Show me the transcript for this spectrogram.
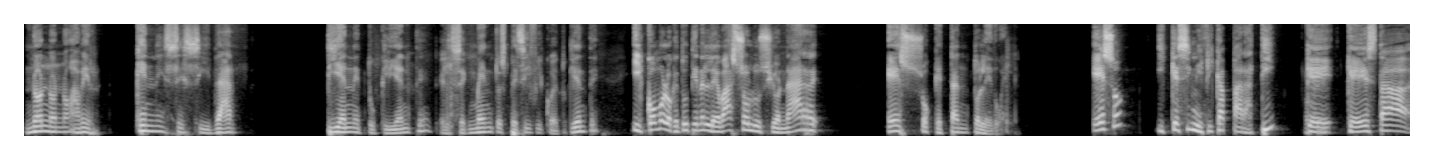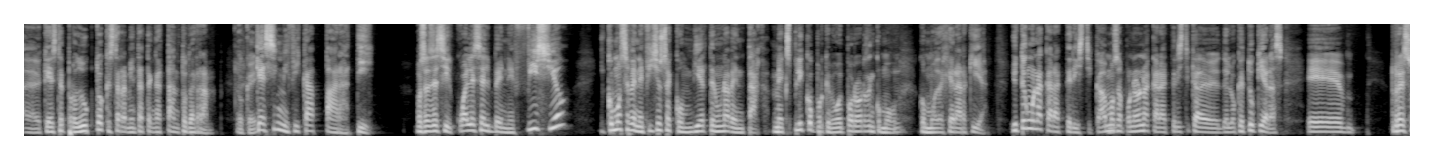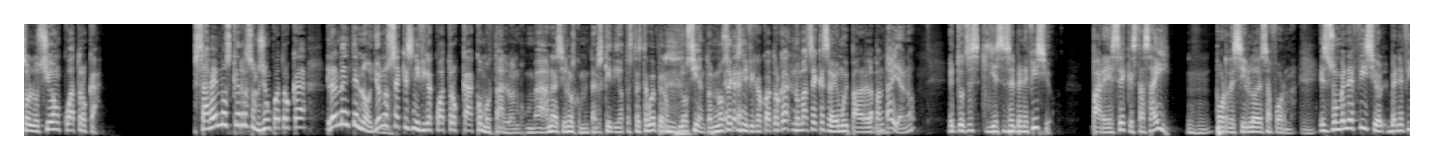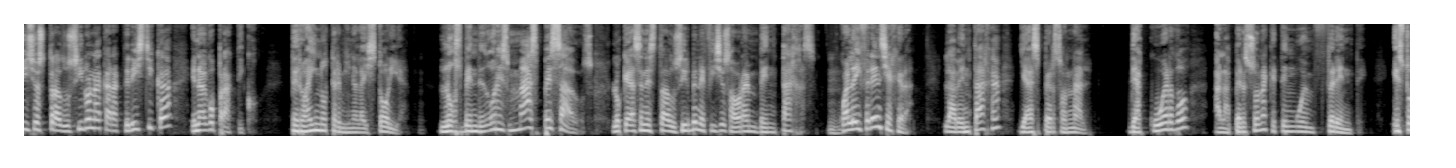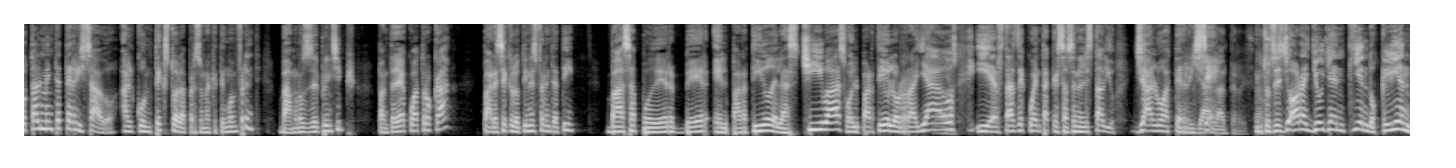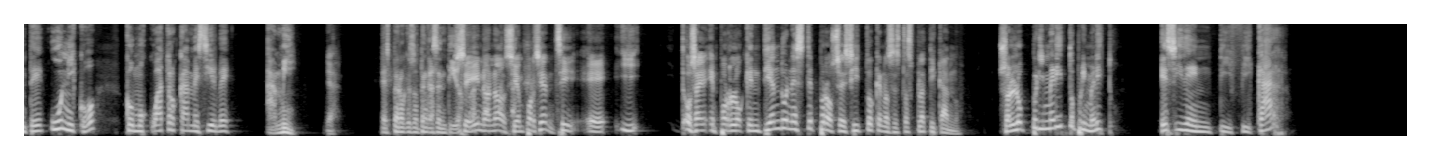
No, no, no. A ver, ¿qué necesidad tiene tu cliente, el segmento específico de tu cliente? Y cómo lo que tú tienes le va a solucionar eso que tanto le duele. Eso y qué significa para ti que, que, esta, eh, que este producto, que esta herramienta tenga tanto de RAM. ¿Qué significa para ti? O sea, es decir, cuál es el beneficio y cómo ese beneficio se convierte en una ventaja. Me explico porque me voy por orden como, como de jerarquía. Yo tengo una característica, vamos a poner una característica de, lo que tú quieras. Eh, resolución 4K. ¿Sabemos qué es resolución 4K? Realmente no. Yo no. sé qué significa 4K como tal. Me van a decir en los comentarios qué idiota está este güey, pero lo siento. No sé qué significa 4K. Nomás sé que se ve muy padre la pantalla, ¿no? Entonces, y ese es el beneficio. Parece que estás ahí, por decirlo de esa forma. Ese es un beneficio. El beneficio es traducir una característica en algo práctico. Pero ahí no termina la historia. Los vendedores más pesados lo que hacen es traducir beneficios ahora en ventajas. ¿Cuál es la diferencia, Gera? La ventaja ya es personal, de acuerdo a la persona que tengo enfrente. Es totalmente aterrizado al contexto de la persona que tengo enfrente. Vámonos desde el principio. Pantalla 4K, parece que lo tienes frente a ti. Vas a poder ver el partido de las Chivas o el partido de los Rayados y estás de cuenta que estás en el estadio. Ya lo aterricé. Ya Entonces ahora yo ya entiendo, cliente único, como 4K me sirve a mí. Ya. Espero que eso tenga sentido. Sí, no, no, 100%. Sí. Eh, y, o sea, eh, por lo que entiendo en este procesito que nos estás platicando, son lo primerito, primerito, es identificar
